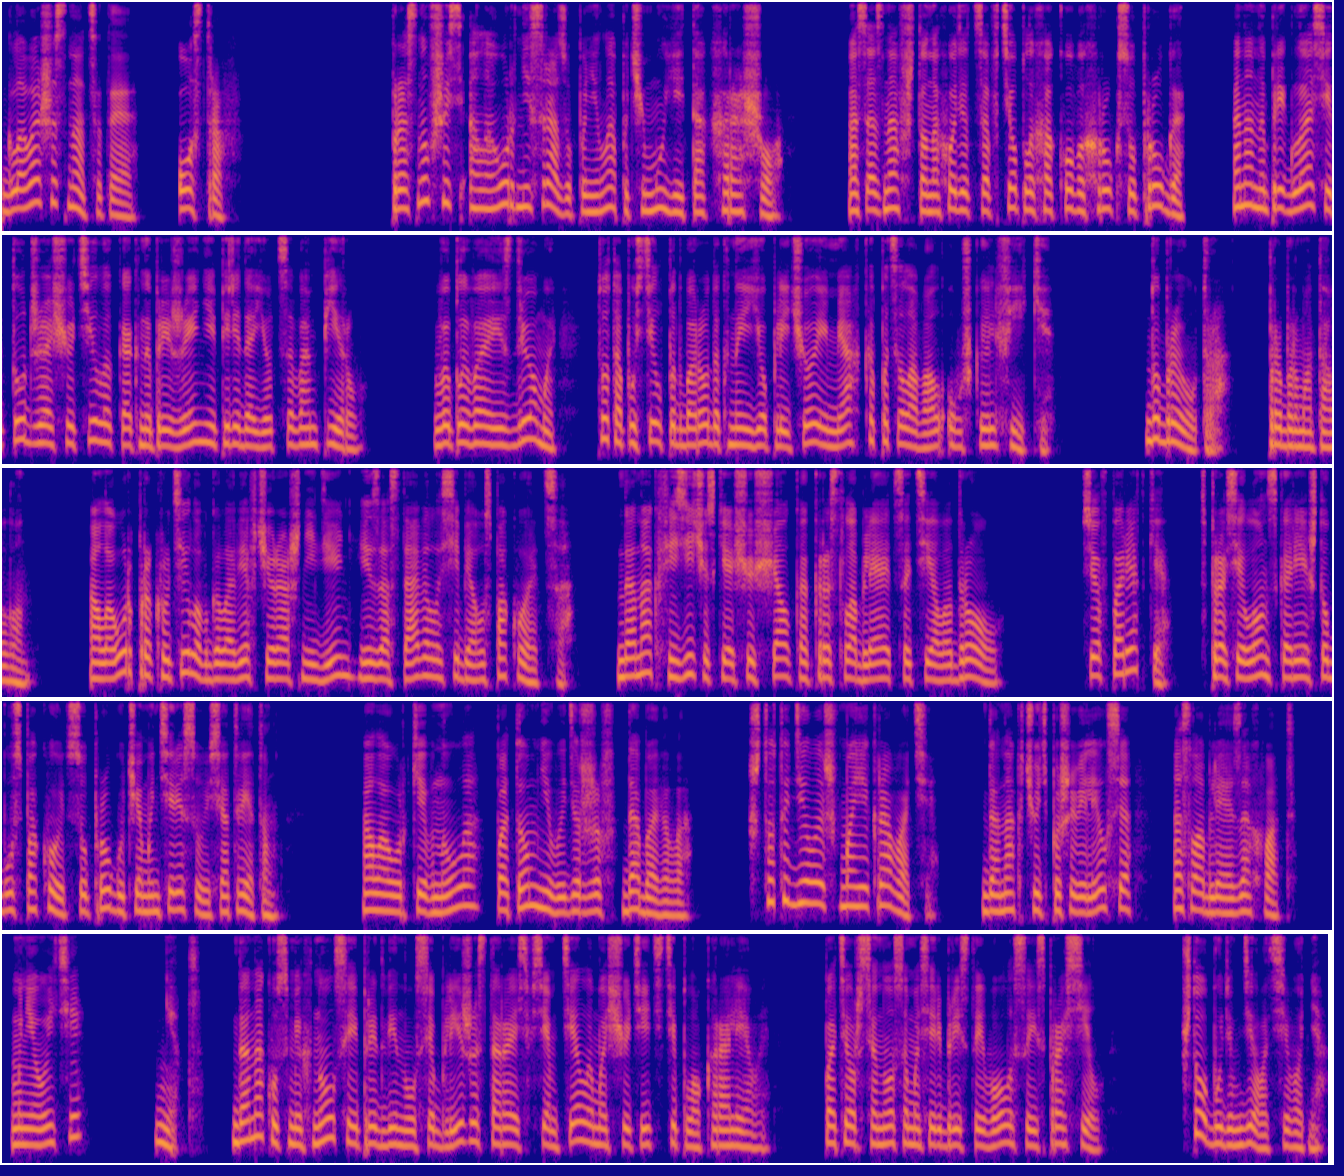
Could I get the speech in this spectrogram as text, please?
Глава 16. Остров. Проснувшись, Алаур не сразу поняла, почему ей так хорошо. Осознав, что находится в теплых оковах рук супруга, она напряглась и тут же ощутила, как напряжение передается вампиру. Выплывая из дремы, тот опустил подбородок на ее плечо и мягко поцеловал ушко эльфийки. «Доброе утро», — пробормотал он. Алаур прокрутила в голове вчерашний день и заставила себя успокоиться. Данак физически ощущал, как расслабляется тело Дроу. «Всё в порядке?» — спросил он, скорее, чтобы успокоить супругу, чем интересуясь ответом. Алаур кивнула, потом, не выдержав, добавила. «Что ты делаешь в моей кровати?» Данак чуть пошевелился, ослабляя захват. «Мне уйти?» «Нет». Данак усмехнулся и придвинулся ближе, стараясь всем телом ощутить тепло королевы. Потерся носом о серебристые волосы и спросил, «Что будем делать сегодня?»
